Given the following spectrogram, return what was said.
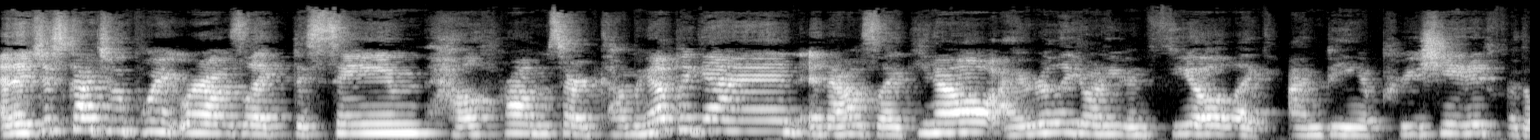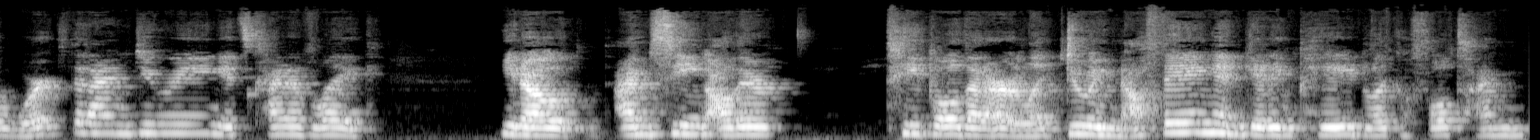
And it just got to a point where I was like, the same health problems started coming up again. And I was like, you know, I really don't even feel like I'm being appreciated for the work that I'm doing. It's kind of like, you know, I'm seeing other people that are like doing nothing and getting paid like a full-time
